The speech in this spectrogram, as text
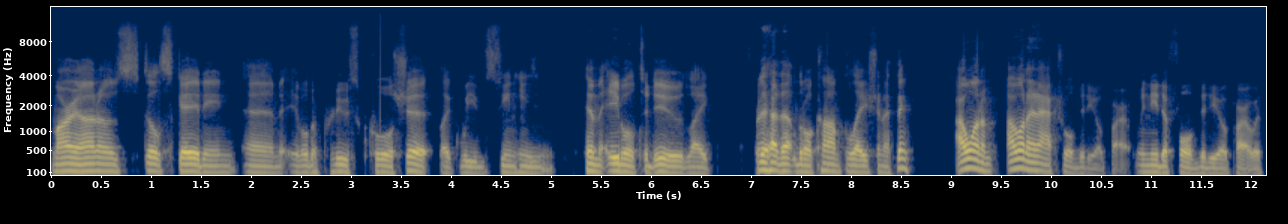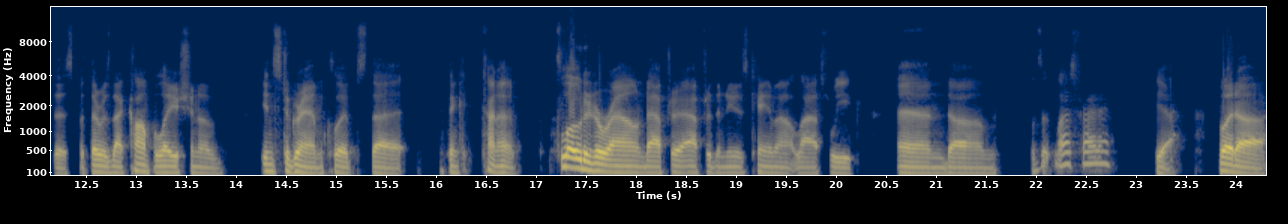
Mariano's still skating and able to produce cool shit like we've seen he him able to do, like they had that little compilation. I think I want to I want an actual video part. We need a full video part with this, but there was that compilation of Instagram clips that I think kind of floated around after after the news came out last week and um was it last Friday? Yeah. But uh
